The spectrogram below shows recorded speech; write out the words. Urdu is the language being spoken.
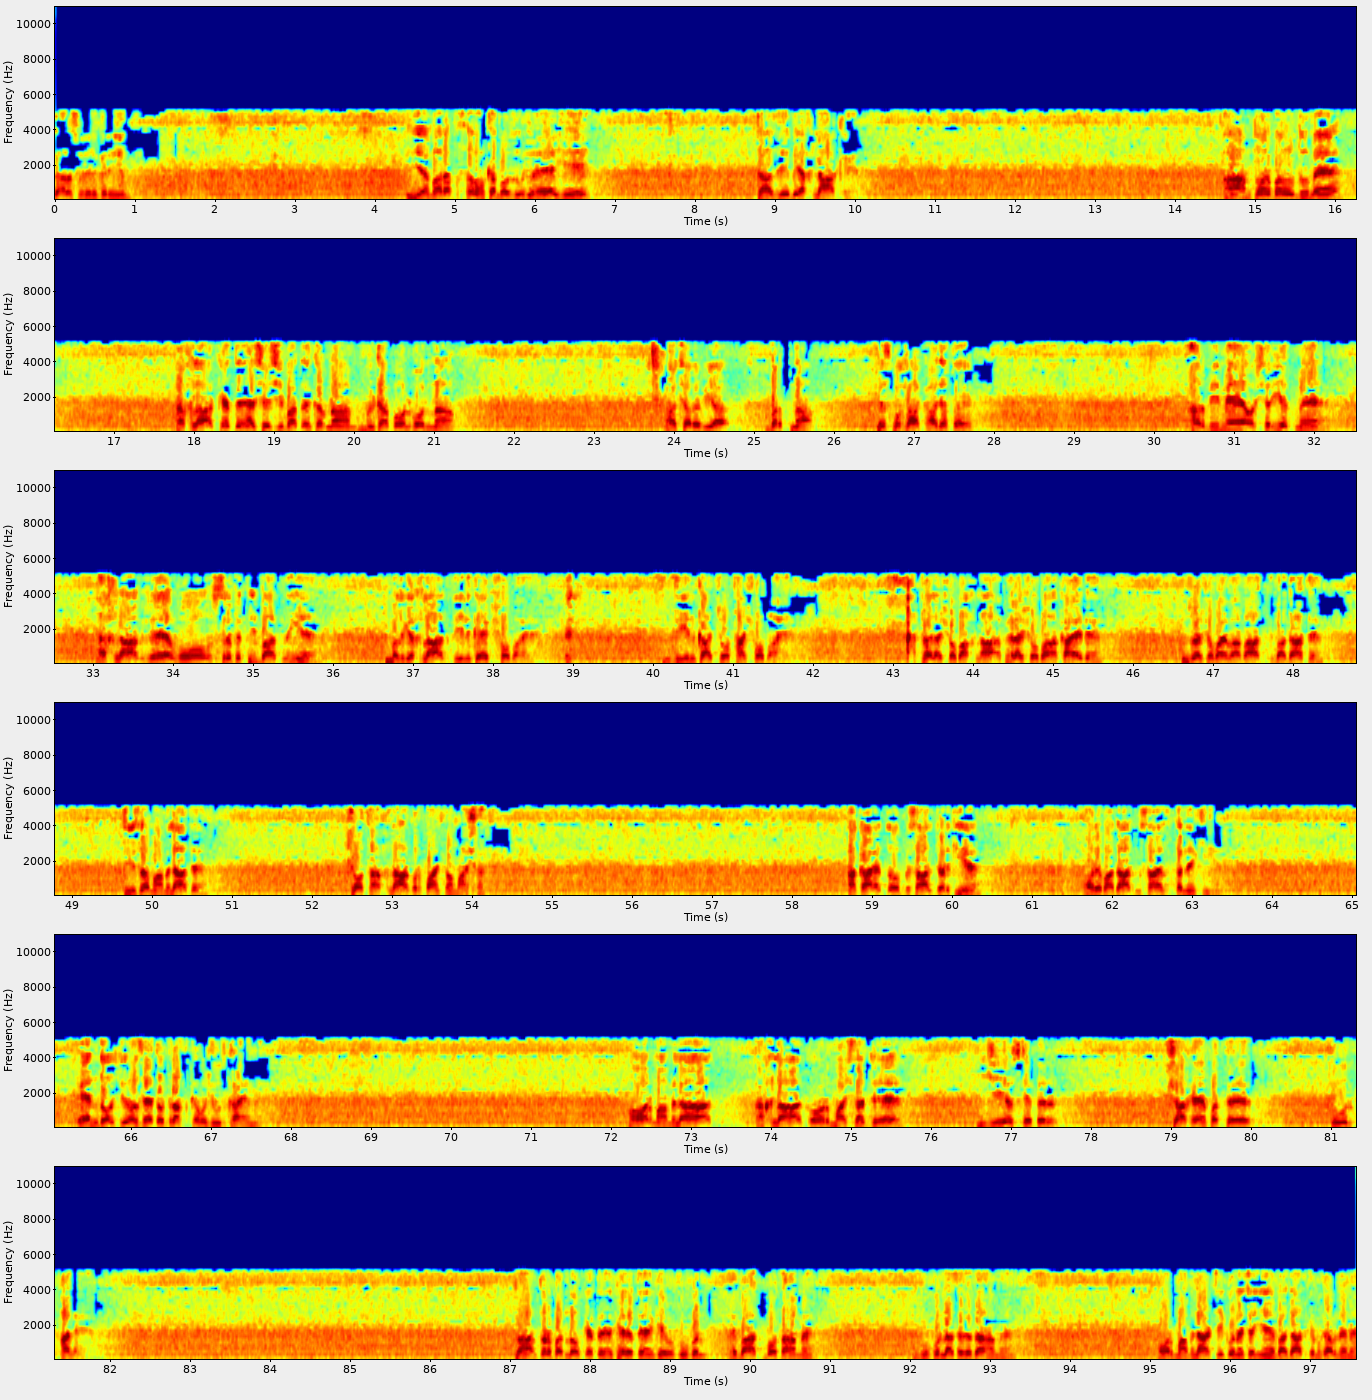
رسول کریم؟ یہ ہمارا تصور کا موضوع جو ہے، یہ تہذیب اخلاق ہے۔ عام طور پر اردو میں اخلاق کہتے ہیں اچھی اچھی باتیں کرنا، میٹھا بول بولنا اچھا رویہ برتنا، اس کو اخلاق کہا جاتا ہے۔ عربی میں اور شریعت میں اخلاق جو ہے وہ صرف اتنی بات نہیں ہے، بلکہ اخلاق دین کا ایک شعبہ ہے۔ دین کا چوتھا شعبہ ہے۔ پہلا شعبہ اخلاق، پہلا شعبہ عقائد ہے دوسرا شعبہ عبادات ہے تیسرا معاملات ہے چوتھا اخلاق اور پانچواں معاشرت ہے۔ عقائد تو مثال جڑ کی ہیں اور عبادات مثال تنے کی ہیں۔ ان دو چیزوں سے تو درخت کا وجود قائم ہے۔ اور معاملات، اخلاق اور معاشرت جو ہے، یہ اس کے پھر شاخیں، پتے، پھول، پھل ہیں۔ تو عام طور پر لوگ کہتے ہیں، کہہ دیتے ہیں کہ حقوق بات بہت اہم ہے۔ حقوق اللہ سے زیادہ اہم ہے۔ اور معاملات ٹھیک ہونے چاہیے عبادات کے مقابلے میں۔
